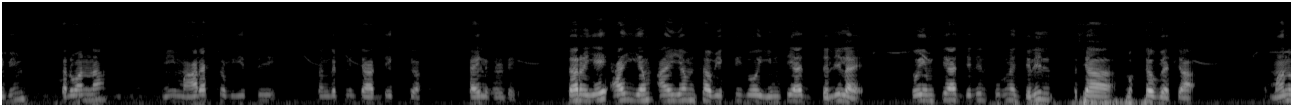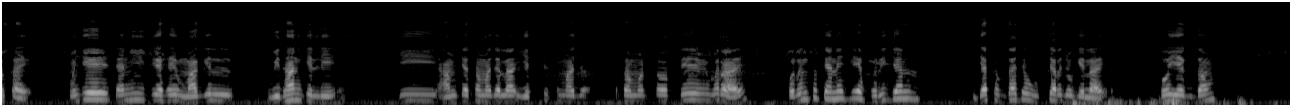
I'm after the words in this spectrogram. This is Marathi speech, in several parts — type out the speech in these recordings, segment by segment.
जय भीम सर्वांना मी महाराष्ट्र बी एस पी संघटनेचे अध्यक्ष साहिल खर्डे. तर ए आय एम आय एमचा व्यक्ती जो इम्तियाज जलील आहे तो इम्तियाज जलील पूर्ण जलील अशा वक्तव्याचा माणूस आहे. म्हणजे त्यांनी जे हे मागील विधान केले की आमच्या समाजाला एस सी समाज असं म्हणतो ते बरं आहे. परंतु त्याने जे हरिजन ज्या शब्दाचा उच्चार जो केला आहे तो एकदम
